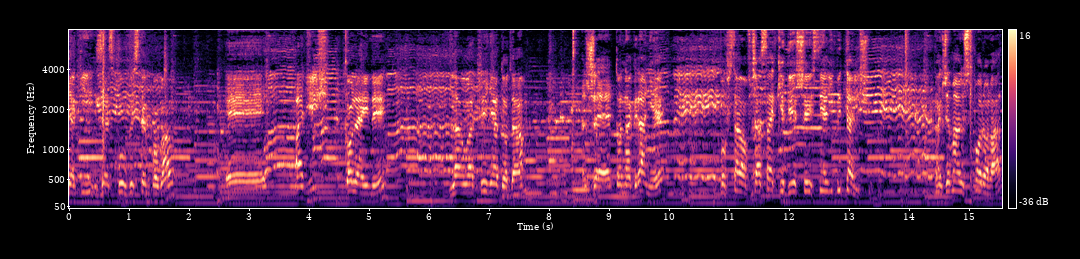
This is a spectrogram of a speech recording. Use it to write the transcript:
jaki zespół występował. Eee, a dziś kolejny. Dla ułatwienia dodam, że to nagranie powstało w czasach, kiedy jeszcze istnieli Beatlesi. Także ma już sporo lat.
